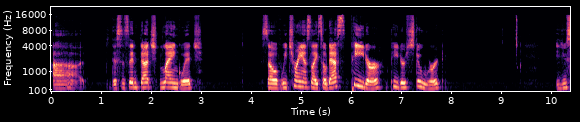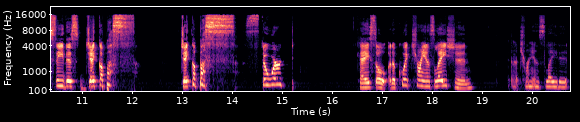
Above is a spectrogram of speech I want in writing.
uh, this is in Dutch language. So if we translate, so that's Peter, Peter Stewart. You see this Jacobus, Jacobus Stewart. Okay, so the quick translation, did I translate it?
